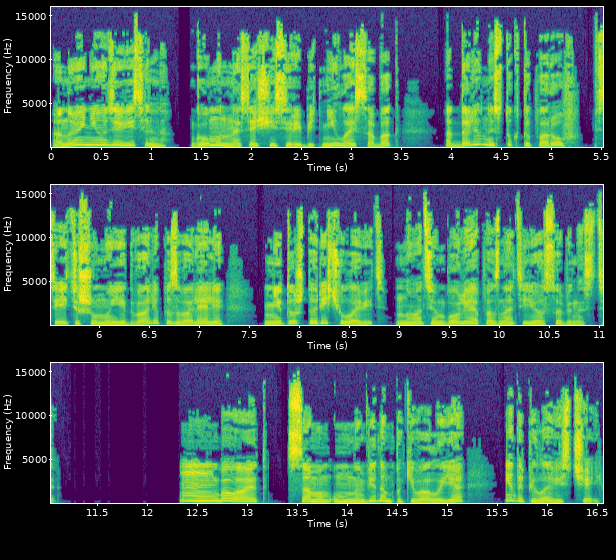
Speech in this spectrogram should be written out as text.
Оно и неудивительно. Гомон, носящийся ребятни, лай собак, отдаленный стук топоров, все эти шумы едва ли позволяли не то что речь уловить, но тем более опознать ее особенности. «М -м, «Бывает», — самым умным видом покивала я и допила весь чай.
